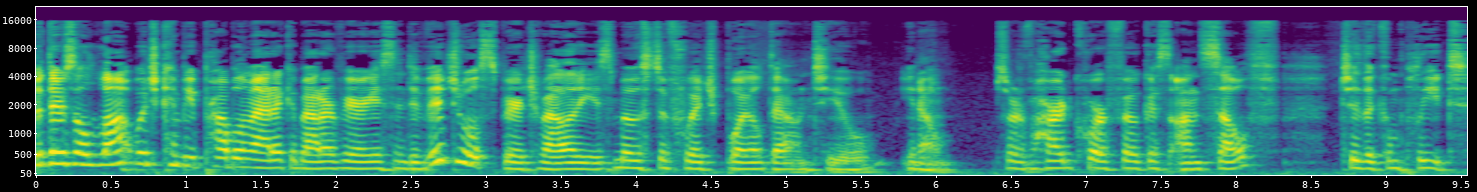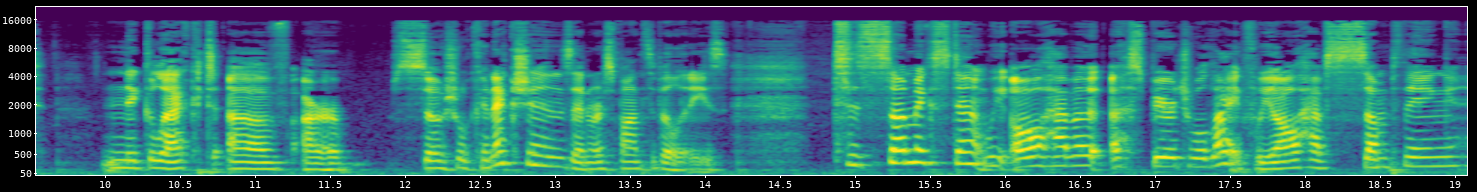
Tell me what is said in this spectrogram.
But there's a lot which can be problematic about our various individual spiritualities, most of which boil down to, you know, sort of hardcore focus on self to the complete neglect of our social connections and responsibilities. To some extent, we all have a, a spiritual life. We all have something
